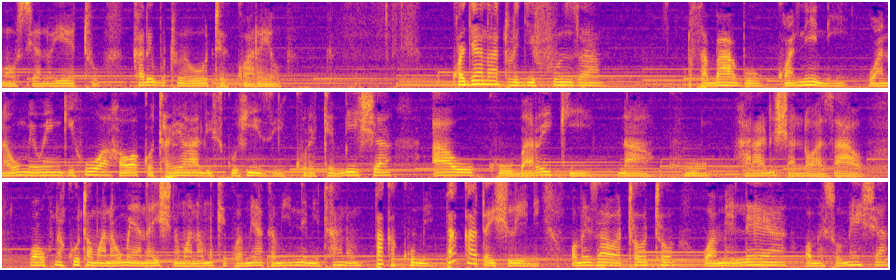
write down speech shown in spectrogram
mahusiano yetu. Karibu tuwe wote kwa leo. Kwa jana tulijifunza sababu kwa nini wanaume wengi huwa hawako tayari siku hizi kurekebisha au kubariki na kuhararisha ndoa zao unakuta mwanaume anaishi na mwanamke kwa miaka minne mitano mpaka kumi mpaka hata ishirini. Wamezaa watoto wamelea wamesomesha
